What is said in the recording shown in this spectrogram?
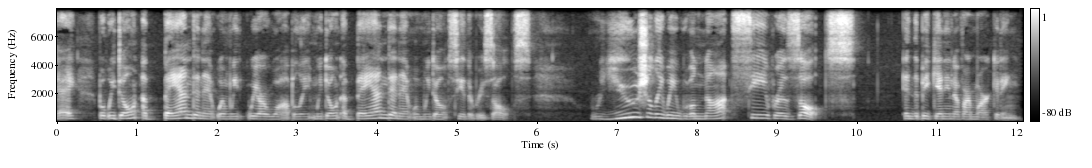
Okay? But we don't abandon it when we, we are wobbly, and we don't abandon it when we don't see the results. Usually we will not see results in the beginning of our marketing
